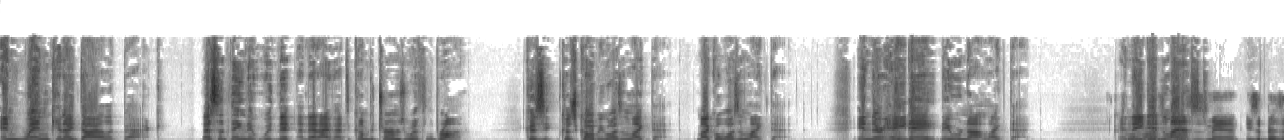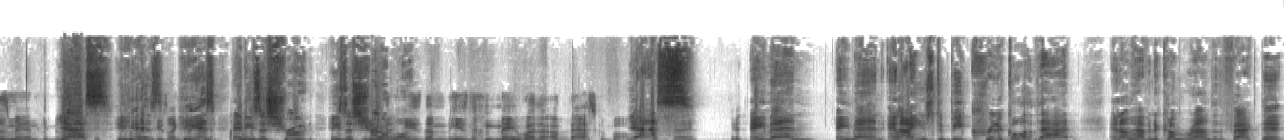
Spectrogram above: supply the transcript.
and when can I dial it back. That's the thing that that that I've had to come to terms with LeBron because because Kobe wasn't like that. Michael wasn't like that. In their heyday, they were not like that, and they didn't last. Businessman. He's a businessman. He Yes, he is. He's like he the- is, and he's a shrewd. He's a He's shrewd the, one. he's the he's the Mayweather of basketball. Yes. Okay? Amen. Amen. And I used to be critical of that, and I'm having to come around to the fact that,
